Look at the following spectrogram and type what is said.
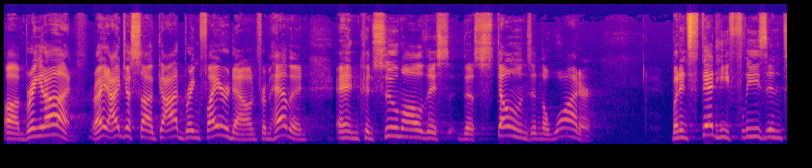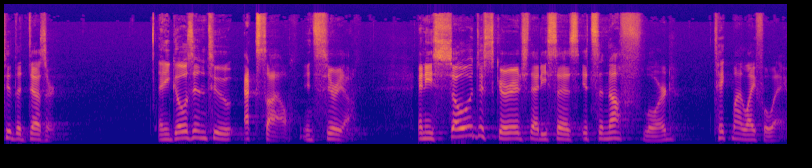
Um, bring it on, right? I just saw God bring fire down from heaven and consume all this, the stones and the water. But instead, he flees into the desert and he goes into exile in Syria. And he's so discouraged that he says, It's enough, Lord. Take my life away.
